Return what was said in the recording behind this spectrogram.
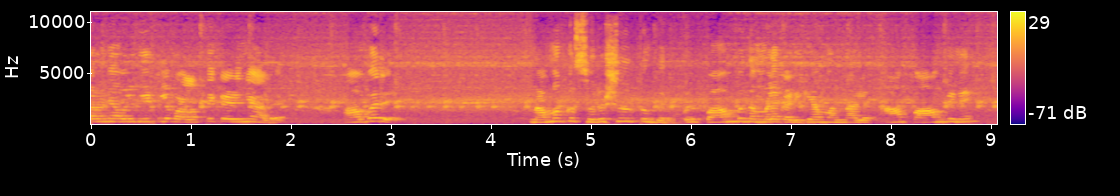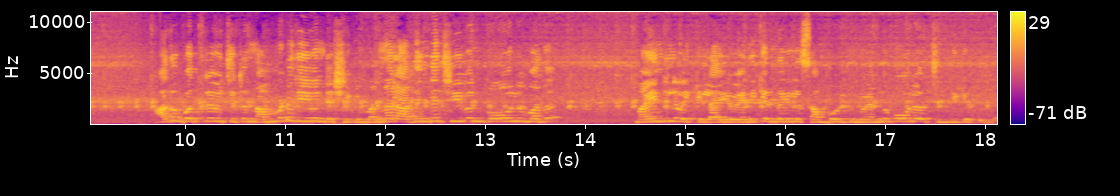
പറഞ്ഞാൽ ഒരു വീട്ടിൽ വളർത്തിക്കഴിഞ്ഞാൽ അവർ നമുക്ക് സുരക്ഷിതത്വം തരും. ഒരു പാമ്പ് നമ്മളെ കടിക്കാൻ വന്നാൽ ആ പാമ്പിനെ അത് ഉപദ്രവിച്ചിട്ട് നമ്മുടെ ജീവൻ രക്ഷിക്കും. എന്നാൽ അതിന്റെ ജീവൻ പോലും അത് മൈൻഡിൽ വെക്കില്ല. അയ്യോ എനിക്ക് എന്തെങ്കിലും സംഭവിക്കുമോ എന്ന് പോലും അത് ചിന്തിക്കത്തില്ല.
